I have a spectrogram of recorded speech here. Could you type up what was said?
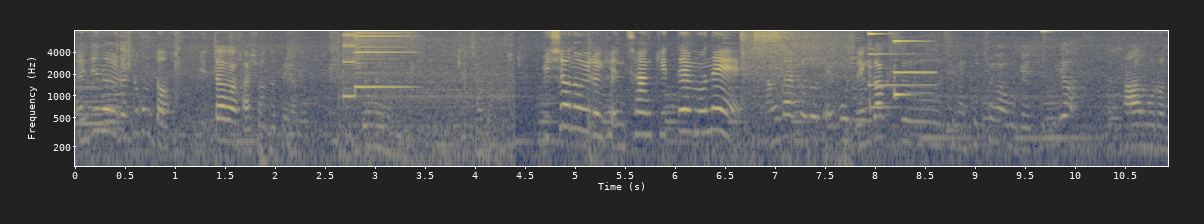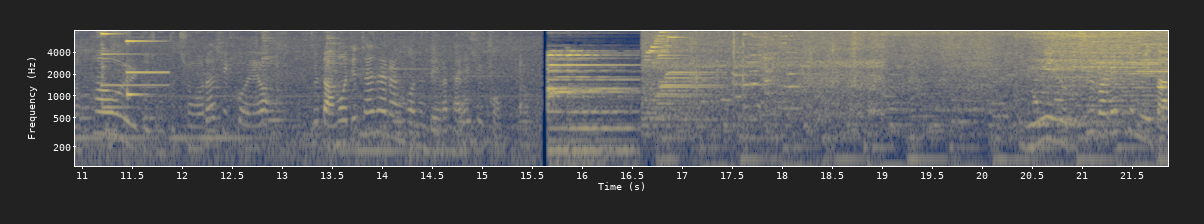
엔진 오일은 조금 더 이따가 가셔도 돼요. 괜찮아. 미션 오일은 괜찮기 때문에 안 가셔도 되고 냉각수 지금 보충하고 계시고요. 그 다음으로는 파워오일도 좀 보충을 하실 거예요. 그 나머지 짜잘한 거는 내가 다 해줄 거 출발했습니다.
